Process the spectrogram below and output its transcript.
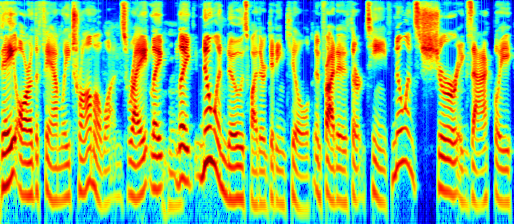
they are the family trauma ones, right? Like Mhm. like no one knows why they're getting killed in Friday the 13th. No one's sure exactly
